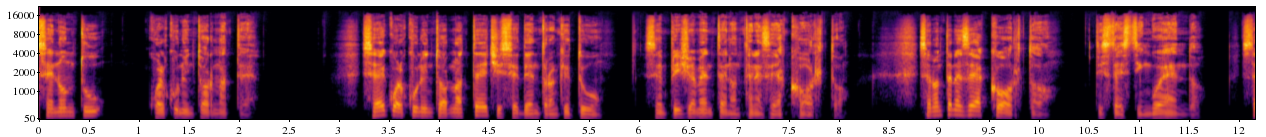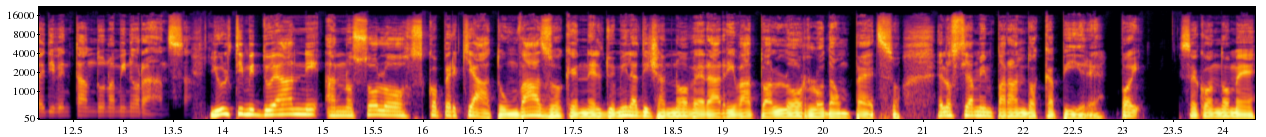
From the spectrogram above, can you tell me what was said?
Se non tu, qualcuno intorno a te. Se hai qualcuno intorno a te, ci sei dentro anche tu. Semplicemente non te ne sei accorto. Se non te ne sei accorto, ti stai estinguendo. Stai diventando una minoranza. Gli ultimi due anni hanno solo scoperchiato un vaso che nel 2019 era arrivato all'orlo da un pezzo e lo stiamo imparando a capire. Poi Secondo me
